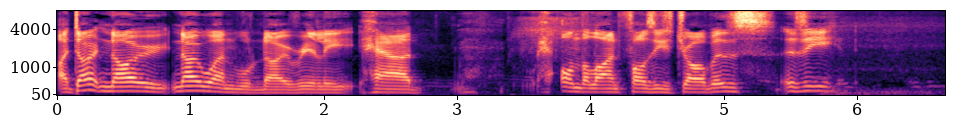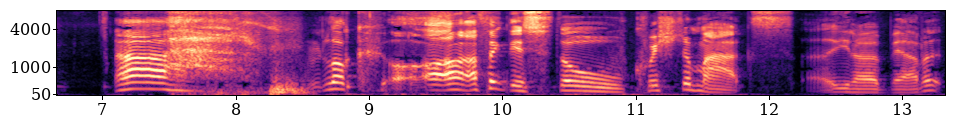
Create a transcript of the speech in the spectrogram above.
I don't know. No one will know really how on the line Fozzie's job is. Is he? Uh, look, I, think there's still question marks, uh, you know, about it.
